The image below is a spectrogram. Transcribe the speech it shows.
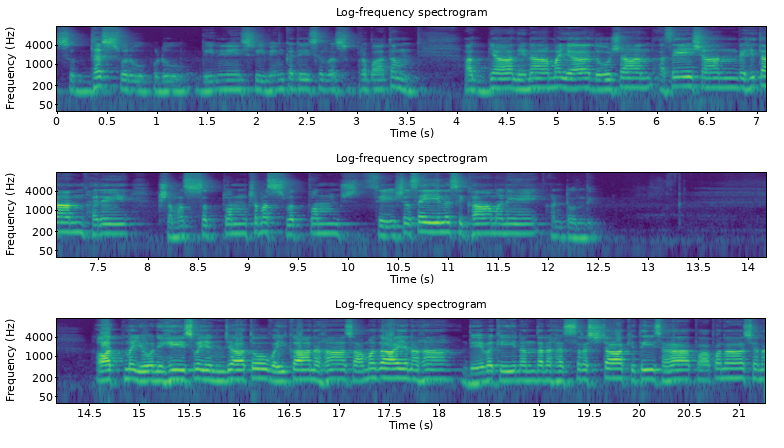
శుద్ధస్వరూపుడు. దీనినే శ్రీ వెంకటేశ్వర సుప్రభాతం. అజ్ఞానినామయ దోషాన్ అశేషాన్ విహితాన్ హరే క్షమస్సత్వం క్షమస్వత్వం శేషశైల శిఖామణే అంటుంది. ఆత్మయోని స్వయం జాతో వైకాన సామగాయన దేవకీనందన స్రష్టా కితీస పాపనాశన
